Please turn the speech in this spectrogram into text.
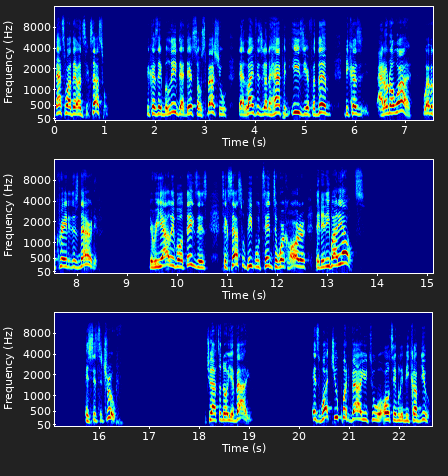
That's why they're unsuccessful because they believe that they're so special that life is going to happen easier for them because I don't know why. Whoever created this narrative. The reality of all things is successful people tend to work harder than anybody else. It's just the truth. But you have to know your value. It's what you put value to will ultimately become you.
